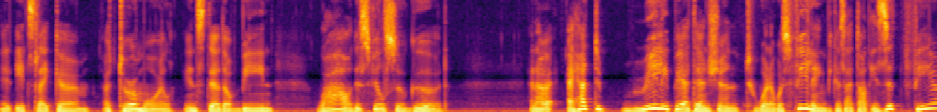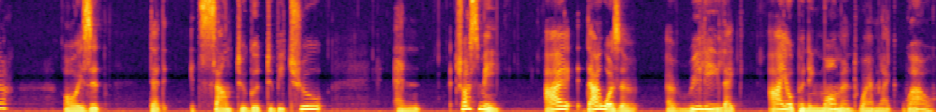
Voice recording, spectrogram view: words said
it, it's like um, a turmoil instead of being wow this feels so good. And I, I had to really pay attention to what i was feeling because i thought is it fear or is it that it sounds too good to be true and trust me i that was a a really like eye-opening moment where I'm like, wow,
